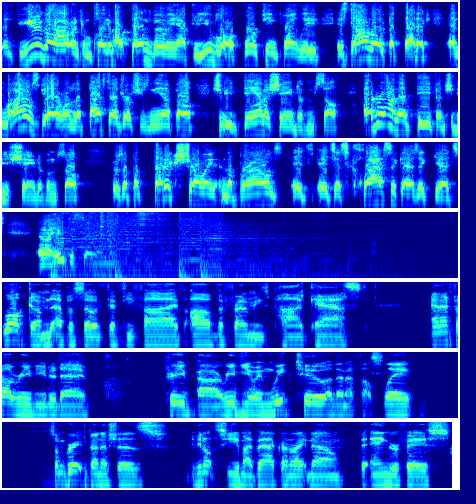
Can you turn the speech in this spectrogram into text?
And for you to go out and complain about them booing after you blow a 14 point lead is downright pathetic. And Myles Garrett, one of the best edge rushers in the NFL, should be damn ashamed of himself. Everyone on that defense should be ashamed of himself. It was a pathetic showing, and the Browns, it's, it's as classic as it gets. And I hate to say it. Welcome to episode 55 of the Frenemies podcast. NFL review today, pre, uh, reviewing week two of the NFL slate. Some great finishes. If you don't see my background right now, the anger face.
